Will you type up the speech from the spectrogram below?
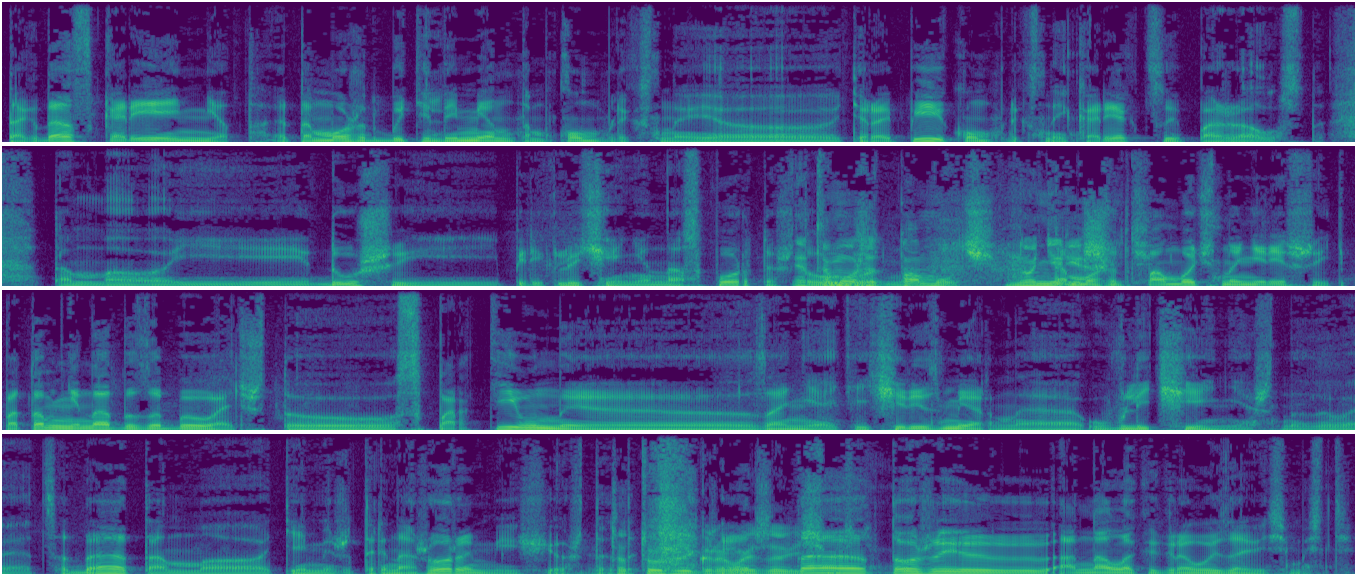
тогда скорее нет. Это может быть элементом комплексной э, терапии, комплексной коррекции, пожалуйста. Там э, и и душ, и переключение на спорт, и что Это угодно. может помочь, но не Это решить. может помочь, но не решить. Потом не надо забывать, что спортивные э, занятия, чрезмерное увлечение, что называется, да, там э, теми же тренажерами, еще что-то. Это тоже игровая это зависимость. Это тоже аналог игровой зависимости.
